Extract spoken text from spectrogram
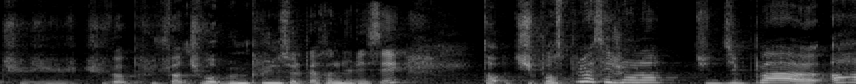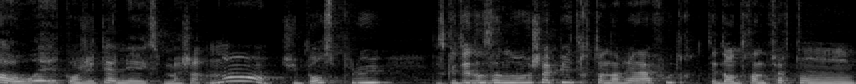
tu, tu vas plus, enfin, tu vois même plus une seule personne du lycée. Tu penses plus à ces gens-là. Tu te dis pas, ah ouais, quand j'étais amie avec ce machin. Non, tu penses plus. Parce que t'es dans un nouveau chapitre, t'en as rien à foutre. T'es en train de faire ton.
